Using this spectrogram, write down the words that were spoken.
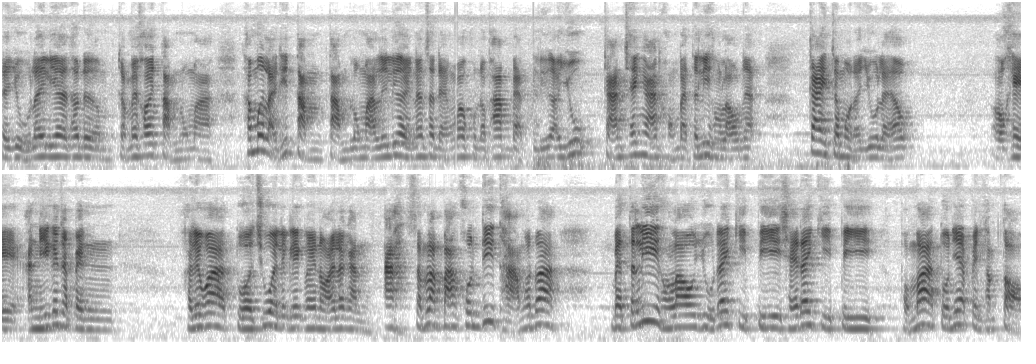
จะอยู่ไล่เลี่ยเท่าเดิมจะไม่ค่อยต่ำลงมา ถ้าเมื่อไหร่ที่ต่ำต่ำลงมาเรื่อยๆ นั่นแสดงว่าคุณภาพแบตหรืออายุการใช้งานของแบตเตอรี่ของเราเนี่ยใกล้จะหมดอายุแล้วโอเค อันนี้ก็จะเป็นเขาเรียกว่าตัวช่วยเล็ก ๆ น้อยๆแล้วกันอะสำหรับบางคนที่ถามกันว่าแบตเตอรี่ของเราอยู่ได้กี่ปี ใช้ได้กี่ปี ผมว่าตัวเนี้ยเป็นคำตอบ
